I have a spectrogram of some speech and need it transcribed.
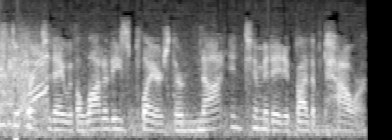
It's different today with a lot of these players. They're not intimidated by the power.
